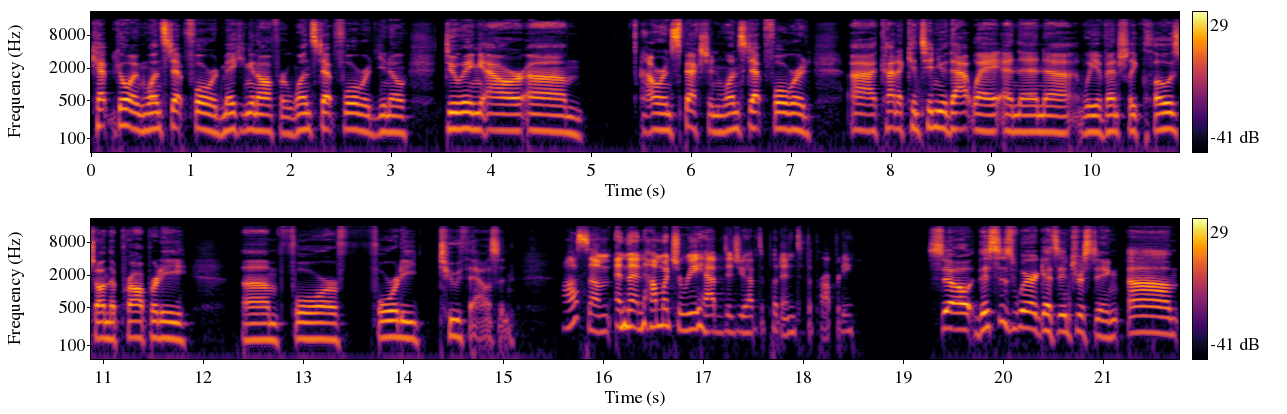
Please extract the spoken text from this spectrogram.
kept going one step forward, making an offer, one step forward, you know, doing our um, our inspection one step forward, uh, kind of continue that way, and then uh, we eventually closed on the property um, for forty two thousand. Awesome. And then how much rehab did you have to put into the property? So this is where it gets interesting. Um,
